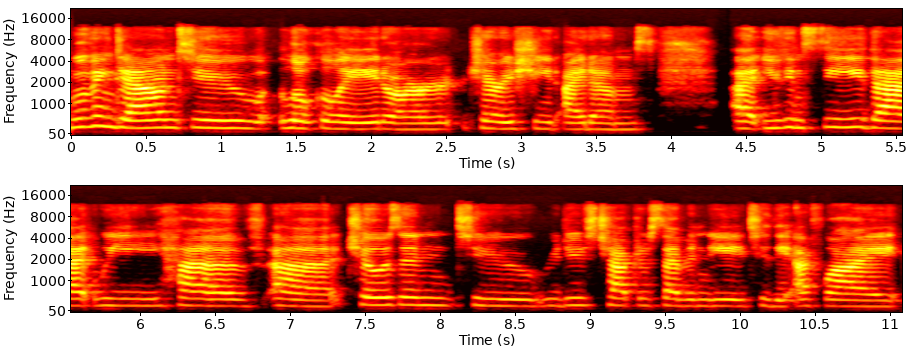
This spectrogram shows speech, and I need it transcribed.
Moving down to local aid or cherry sheet items, uh, you can see that we have uh, chosen to reduce Chapter 70 to the FY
